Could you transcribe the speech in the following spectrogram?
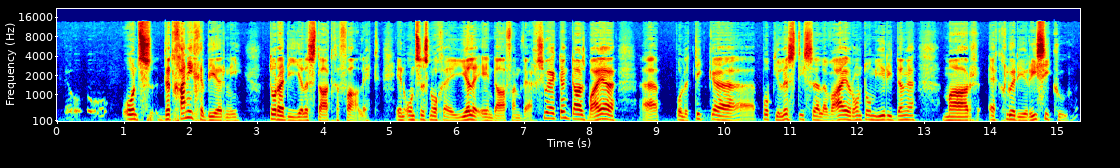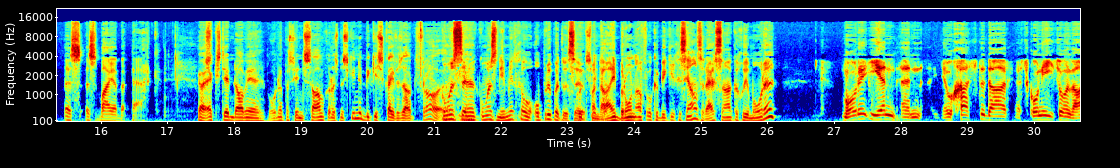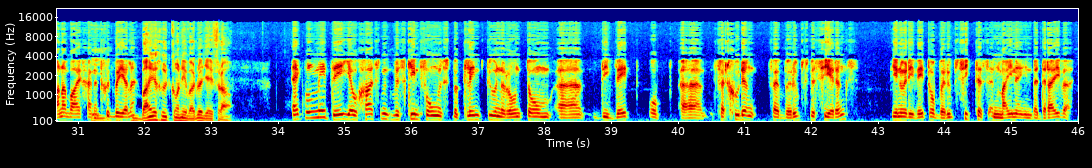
ons dit gaan nie gebeur nie totdat die hele staat gefaal het en ons is nog 'n hele en daarvan weg. So ek dink daar's baie uh politieke uh, populistiese lawaai rondom hierdie dinge, maar ek glo die risiko is is baie beperk. Ja, ek stem daarmee 100% saam. Kan ons miskien 'n bietjie skuif as daar vra? Kom ons ja. kom ons neem net gou 'n oproep dat ons Goed, van daai bron af ook 'n bietjie gesels. Regsake, goeiemôre. Môre een en jou gaste daar, is Connie hier so in Lanabaai, gaan dit goed by julle? Baie goed Connie, wat wil jy vra? Ek wil net hê jou gas moet miskien vir ons beklemtoon rondom uh die wet op uh vergoeding vir beroepsbeserings teenoor die wet op beroepsiektes in myne en bedrywe.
